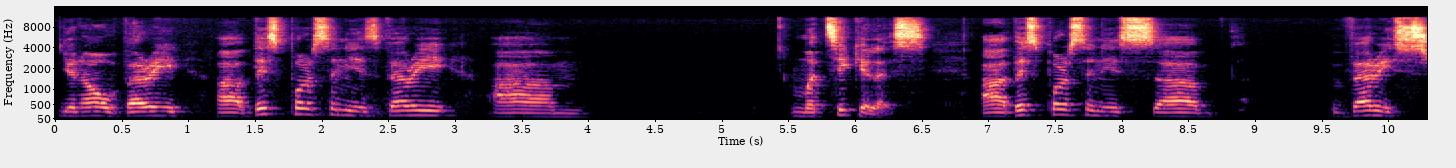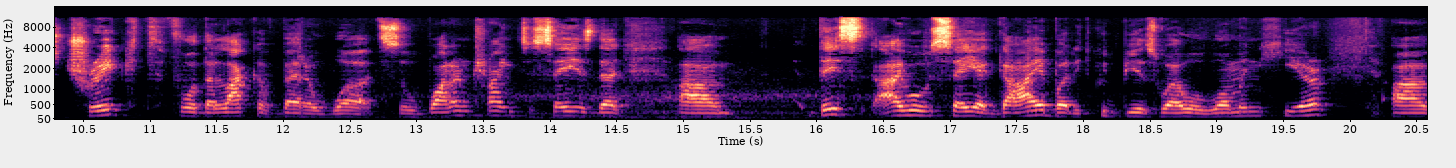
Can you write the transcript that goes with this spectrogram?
You know, very. Uh, this person is very um, meticulous. Uh, this person is uh, very strict for the lack of better words. So what I'm trying to say is that um, this I will say a guy but it could be as well a woman here. Uh,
